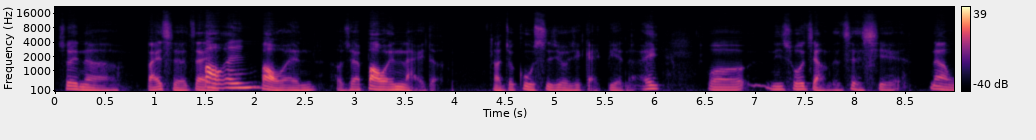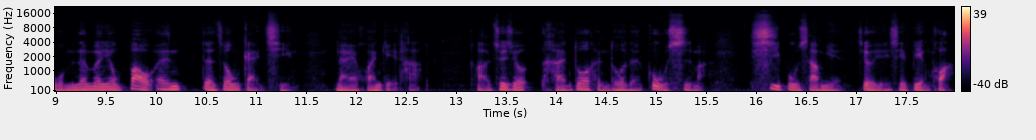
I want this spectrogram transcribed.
所以呢，白蛇在报恩报恩，我在报恩来的啊，就故事就有些改变了。哎，我你所讲的这些，那我们能不能用报恩的这种感情来还给他？好，这就很多很多的故事嘛，戏部上面就有一些变化。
